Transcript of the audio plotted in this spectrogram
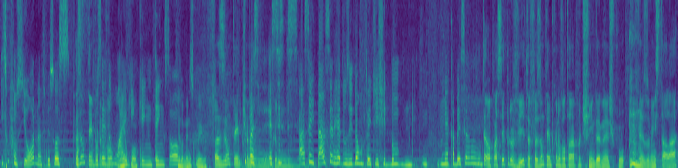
Isso funciona? As pessoas. Fazia um tempo que Vocês eu não dão um like em pouco. quem tem só. Pelo menos comigo. Fazia um tempo Tipo, que eu esse- não... que eu esse- não- aceitar ser reduzido a um fetiche. Não, minha cabeça não. Então, eu passei pro Vitor, fazia um tempo que eu não voltava pro Tinder, né? Tipo, resolvi instalar.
